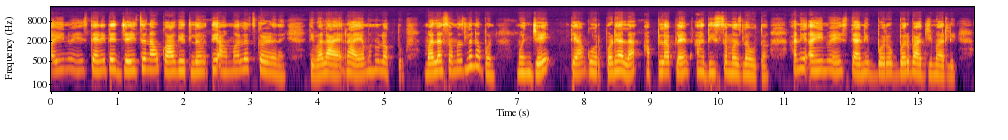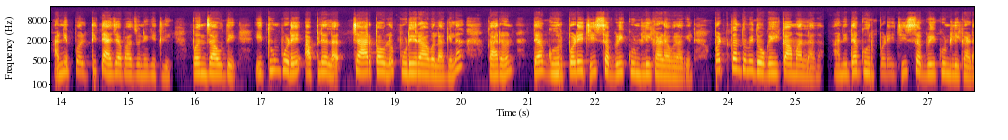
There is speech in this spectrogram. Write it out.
ऐन वेळेस त्याने त्या जयचं नाव का घेतलं ते आम्हालाच कळलं नाही. तेव्हा लाय राया म्हणू लागतो मला समजलं ना पण म्हणजे त्या घोरपड्याला आपला प्लॅन आधीच समजला होता. आणि ऐनवेळेस त्याने बरोबर बाजी मारली आणि पलटी त्याच्या बाजूने घेतली. पण जाऊ दे इथून पुढे आपल्याला चार पावलं पुढे राहावं लागेल कारण त्या घोरपडेची सगळी कुंडली काढावं लागेल. पटकन तुम्ही दोघेही कामाला लागा आणि त्या घोरपडेची सगळी कुंडली काढा.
